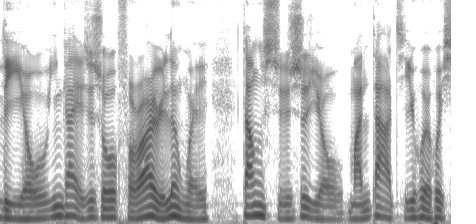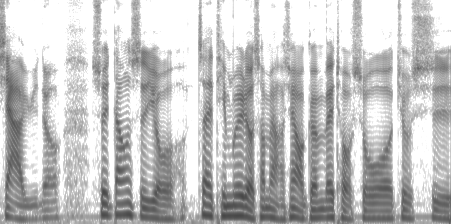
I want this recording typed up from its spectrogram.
理由，应该也是说 Ferrari 认为当时是有蛮大机会会下雨的，所以当时有在 Team Radio 上面好像有跟 Vettel 说，就是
